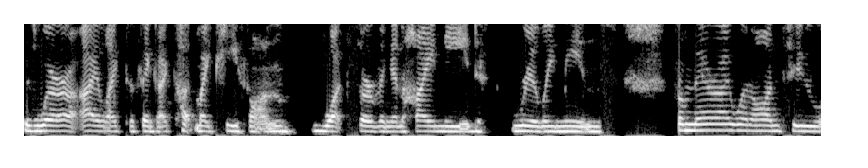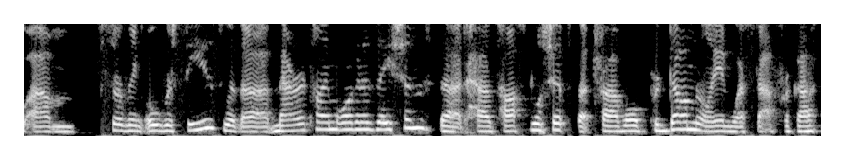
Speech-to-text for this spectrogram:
is where I like to think I cut my teeth on what serving in high need really means. From there, I went on to um, serving overseas with a maritime organization that has hospital ships that travel predominantly in West Africa.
